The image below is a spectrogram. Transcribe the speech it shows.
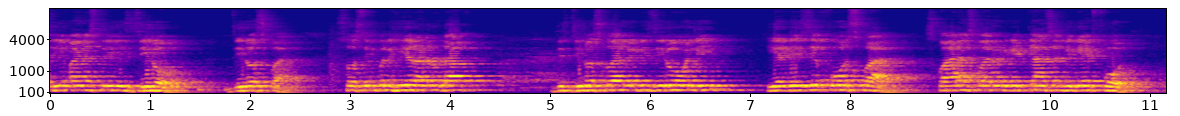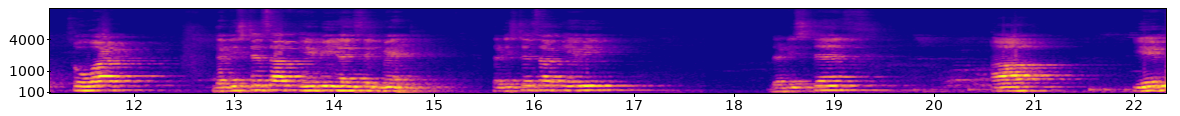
3 minus 3 is 0 0 square so simple here under root of this 0 square will be 0 only here it is a 4 square square and square will get cancelled we get 4 so what the distance of AB line segment the distance of AB the distance of AB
